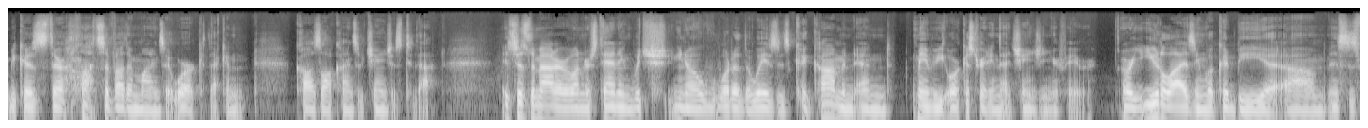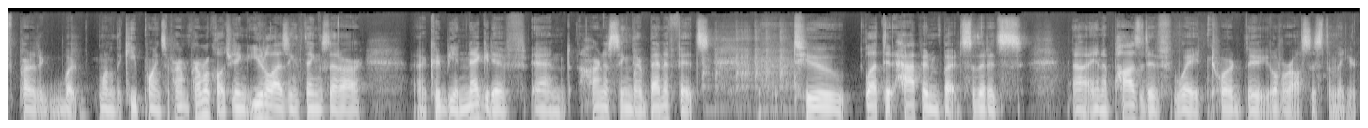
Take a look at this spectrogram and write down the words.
because there are lots of other minds at work that can cause all kinds of changes to that. It's just a matter of understanding which, you know, what are the ways this could come and, and maybe orchestrating that change in your favor or utilizing what could be, uh, um, this is part of the, what one of the key points of permaculture, utilizing things that are, uh, could be a negative and harnessing their benefits to let it happen, but so that it's uh, in a positive way toward the overall system that you're,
